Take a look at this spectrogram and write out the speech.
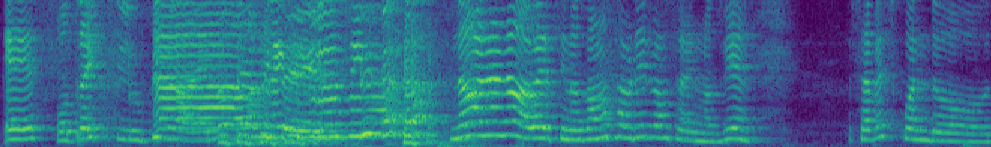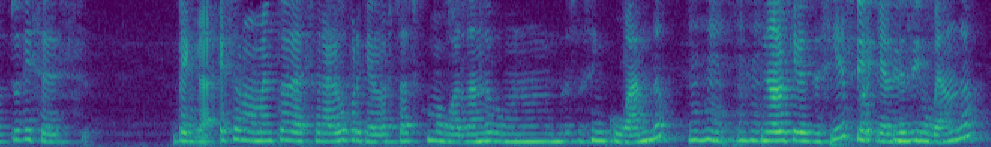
es... Otra exclusiva. Ah, te otra exclusiva. No, no, no, a ver, si nos vamos a abrir, vamos a abrirnos bien. ¿Sabes cuando tú dices, venga, es el momento de hacer algo porque lo estás como guardando, como en un, lo estás incubando? No lo quieres decir Sí, porque lo estás sí. incubando.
